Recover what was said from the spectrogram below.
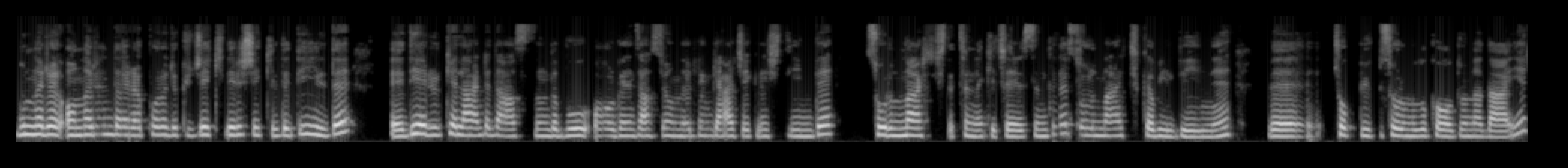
bunları onların da rapora dökecekleri şekilde değil de e, diğer ülkelerde de aslında bu organizasyonların gerçekleştiğinde sorunlar işte tırnak içerisinde sorunlar çıkabildiğini ve çok büyük bir sorumluluk olduğuna dair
